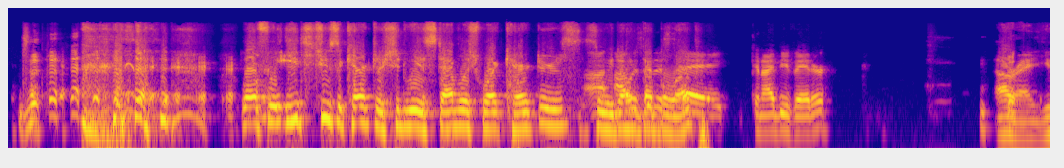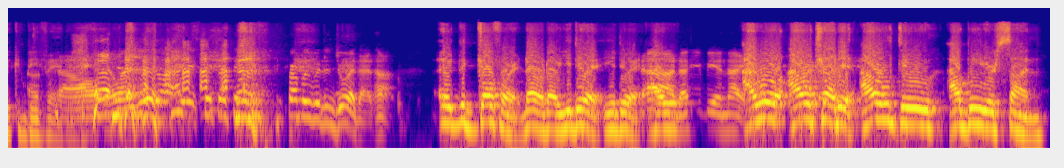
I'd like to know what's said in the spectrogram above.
well, if we each choose a character, should we establish what characters so we I- I don't was gonna up? say, Can I be Vader? All right, you can be Vader. No, I, I think you probably would enjoy that, huh? Uh, go for it. No, no, you do it. You do it. No, I, no, you'd be a knight. I will. I will try to. I will do. I'll be your son.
